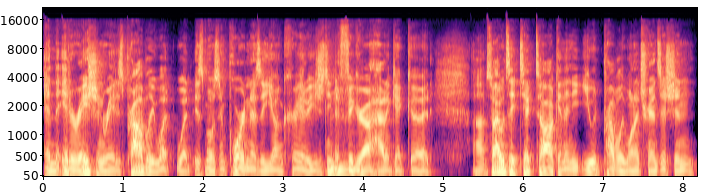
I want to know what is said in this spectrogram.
And the iteration rate is probably what what is most important as a young creator. You just need mm-hmm. to figure out how to get good. Um, so i would say tiktok and then you would probably want to transition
